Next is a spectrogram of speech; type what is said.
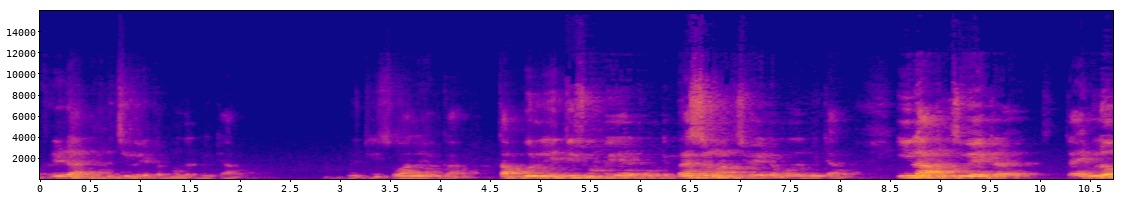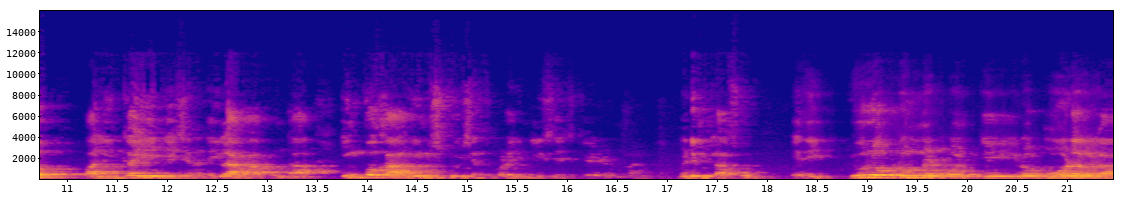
ఫ్రీడాన్ని అణిచివేయటం మొదలుపెట్టారు. బ్రిటిష్ వాళ్ళ యొక్క తప్పులు ఎత్తి చూపేటువంటి ప్రెస్ను అణిచివేయటం మొదలుపెట్టారు. ఇలా అణిచివేయ టైంలో వాళ్ళు ఇంకా ఏం చేశారంటే ఇలా కాకుండా ఇంకొక ఇన్స్టిట్యూషన్స్ కూడా ఇంగ్లీష్ మిడిల్ క్లాసు ఇది యూరోప్లో ఉన్నటువంటి యూరోప్ మోడల్గా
